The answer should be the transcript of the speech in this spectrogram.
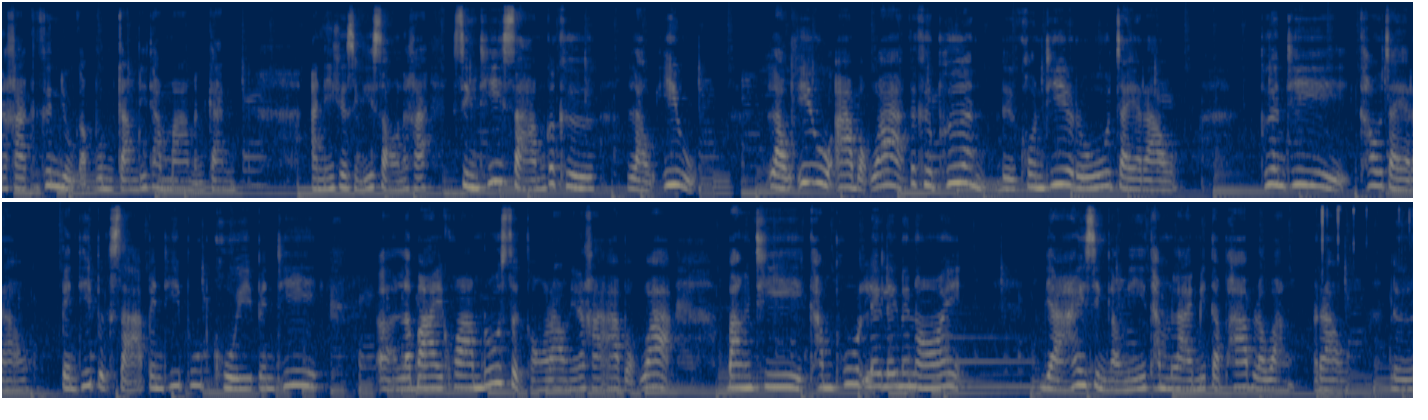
นะคะ ก็ขึ้นอยู่กับบุญกรรมที่ทำมาเหมือนกัน อันนี้คือสิ่งที่2นะคะ สิ่งที่3ก็คือเหล่าอิ่วเหล่าอิ่วอาบอกว่าก็คือเพื่อนหรือคนที่รู้ใจเรา เพื่อนที่เข้าใจเรา เป็นที่ปรึกษาเป็นที่พูดคุย เป็นที่ระบายความรู้สึกของเราเนี่ยนะคะอาบอกว่าบางทีคำพูดเล็กๆน้อยๆอย่าให้สิ่งเหล่านี้ทำลายมิตรภาพระหว่างเรา หรือ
